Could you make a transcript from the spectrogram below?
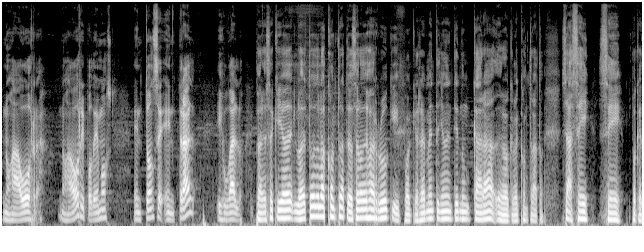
nos ahorra, nos ahorra y podemos entonces entrar y jugarlo. Pero eso es que yo, lo de todos los contratos, yo se lo dejo a Rookie, porque realmente yo no entiendo un cara de lo que es el contrato. O sea, sé, sé, porque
